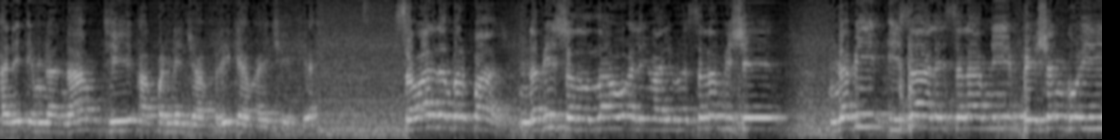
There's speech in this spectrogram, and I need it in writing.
અને એમના નામથી આપણને જાફરી કહેવાય છે સવાલ નંબર પાંચ. નબી સલ્લલ્લાહુ અલી વસલમ વિશે નબી ઈસા અલી સલામની પેશનગોઈ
